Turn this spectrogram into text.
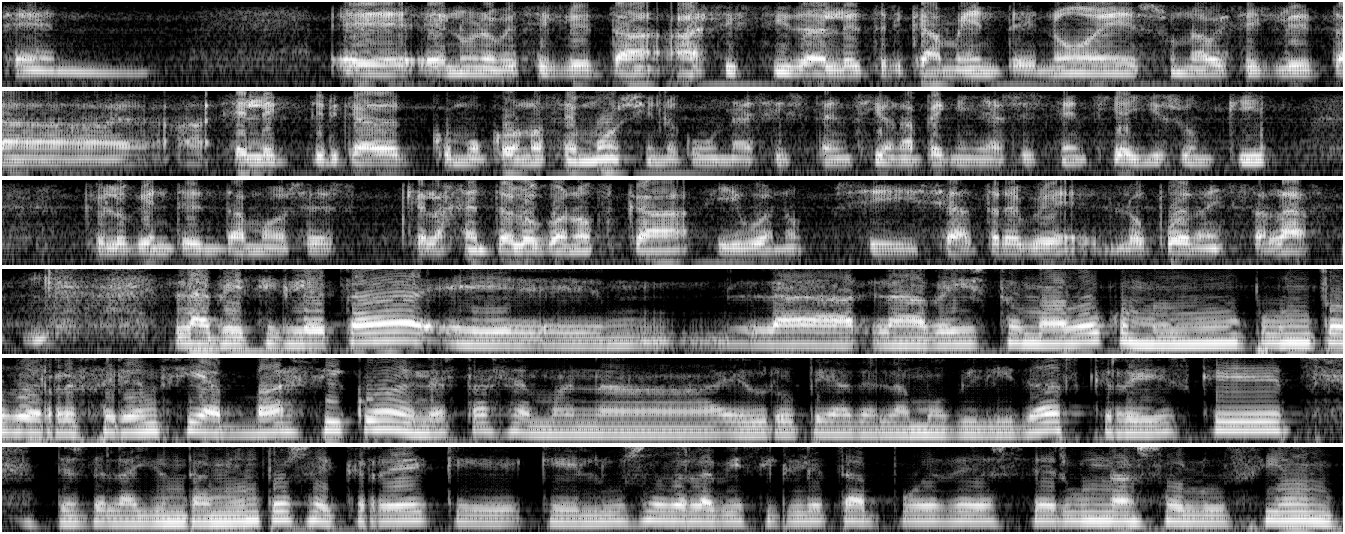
en, eh, en una bicicleta asistida eléctricamente. No es una bicicleta eléctrica como conocemos, sino con una asistencia, una pequeña asistencia y es un kit que lo que intentamos es que la gente lo conozca y bueno, si se atreve lo pueda instalar. La bicicleta eh, la, habéis tomado como un punto de referencia básico en esta Semana Europea de la Movilidad. ¿Creéis que desde el Ayuntamiento se cree que, el uso de la bicicleta puede ser una solución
